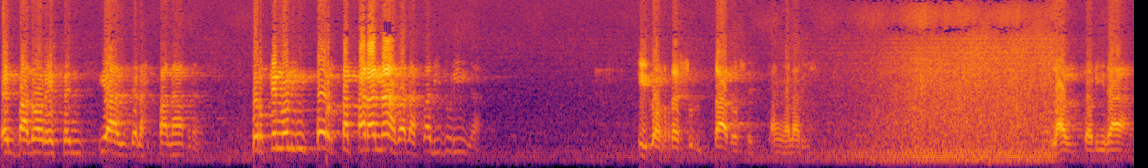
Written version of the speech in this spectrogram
el valor esencial de las palabras, porque no le importa para nada la sabiduría. Y los resultados están a la vista. La autoridad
